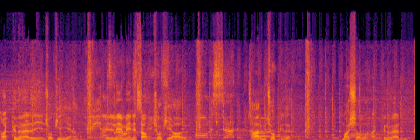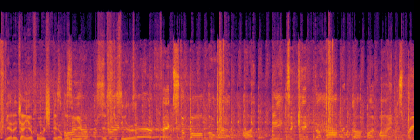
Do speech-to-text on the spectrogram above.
Hakkını verdi. Çok iyi ya. Eline emeğine sağlık. Çok iyi abi. Harbi çok güzel. Maşallah. Hakkını verdin. Gereken yapılmış. Eskisi gibi. Eskisi gibi. fixed upon the web. I need to kick the habit that my mind is breathing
